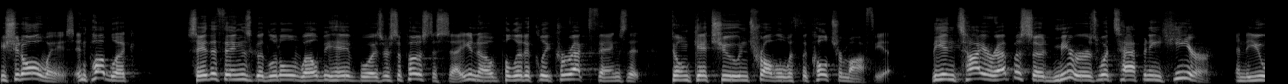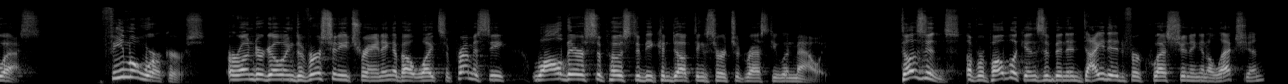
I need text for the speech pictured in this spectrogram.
He should always, in public, say the things good little well behaved boys are supposed to say, you know, politically correct things that don't get you in trouble with the culture mafia. The entire episode mirrors what's happening here in the US. FEMA workers are undergoing diversity training about white supremacy while they're supposed to be conducting search and rescue in Maui. Dozens of Republicans have been indicted for questioning an election.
